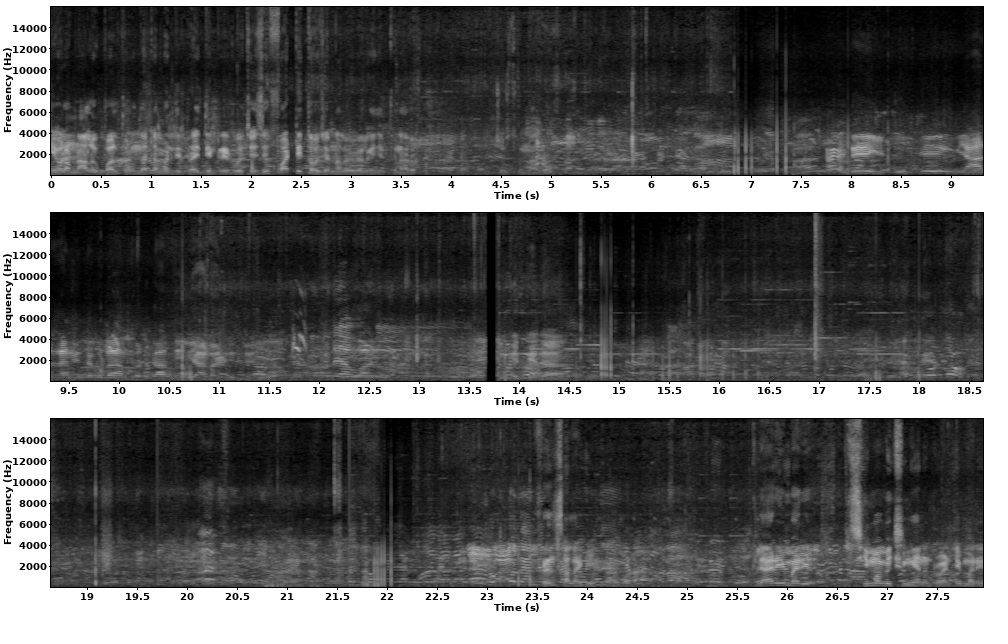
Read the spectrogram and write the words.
కేవలం నాలుగు పాలతో ఉందట. మరి దీని ప్రైస్ దీని రేట్ వచ్చేసి ఫార్టీ థౌజండ్ నలభై వేలుగా చెప్తున్నారు. చూస్తున్నారు. అంటే కూడా అర్థం కాదు ఫ్రెండ్స్ అలాగే ఇక్కడ కూడా క్లారీ మరియు సీమా మిక్సింగ్ అయినటువంటి మరి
